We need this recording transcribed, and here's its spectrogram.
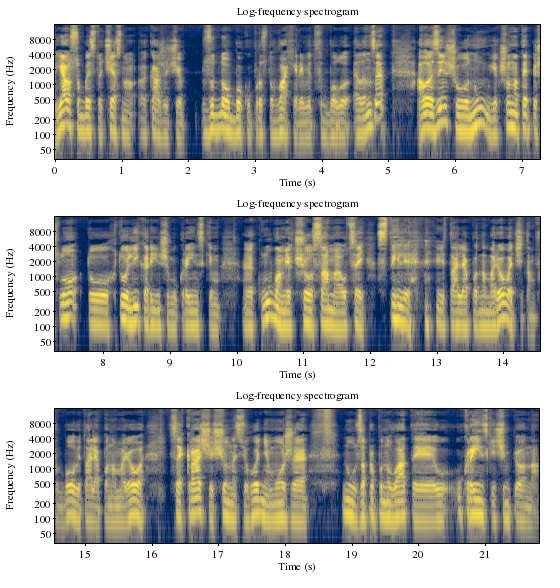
Я особисто, чесно е, кажучи, з одного боку просто вахери від футболу ЛНЗ, але з іншого, ну, якщо на те пішло, то хто лікар іншим українським е, клубам, якщо саме оцей стиль Віталія Пономарьова чи там футбол Віталія Пономарьова, це краще, що на сьогодні може ну, запропонувати український чемпіонат.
